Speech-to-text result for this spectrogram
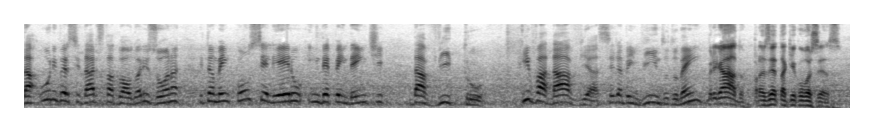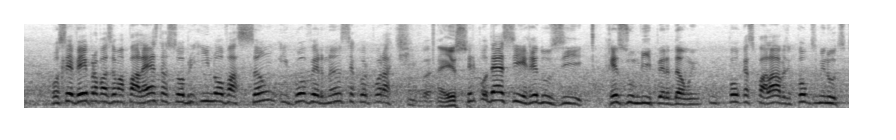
da Universidade Estadual do Arizona e também conselheiro independente da Vitro. Rivadavia, seja bem-vindo, tudo bem? Obrigado, prazer estar aqui com vocês. Você veio para fazer uma palestra sobre inovação e governança corporativa. É isso. Se ele pudesse reduzir, resumir, perdão, em, em poucas palavras, em poucos minutos,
